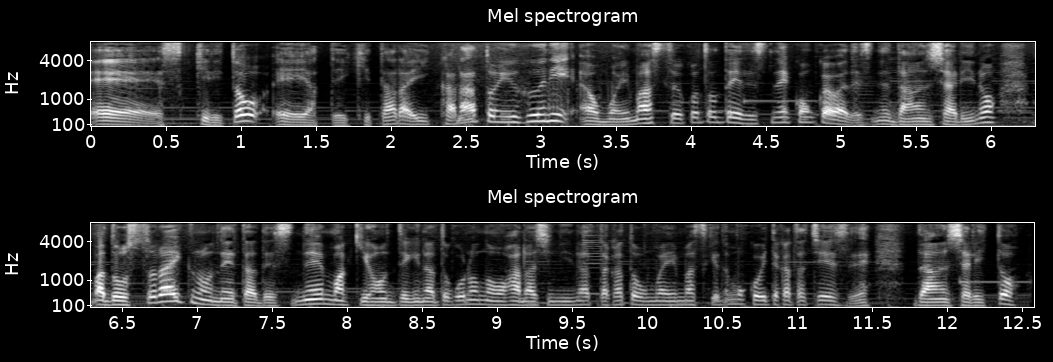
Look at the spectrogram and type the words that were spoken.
えー、すっきりと、やっていけたらいいかなという風に思いますということでですね今回はですね断捨離の、まあ、ドストライクのネタですね、まあ、基本的なところのお話になったかと思いますけどもこういった形ですね断捨離と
